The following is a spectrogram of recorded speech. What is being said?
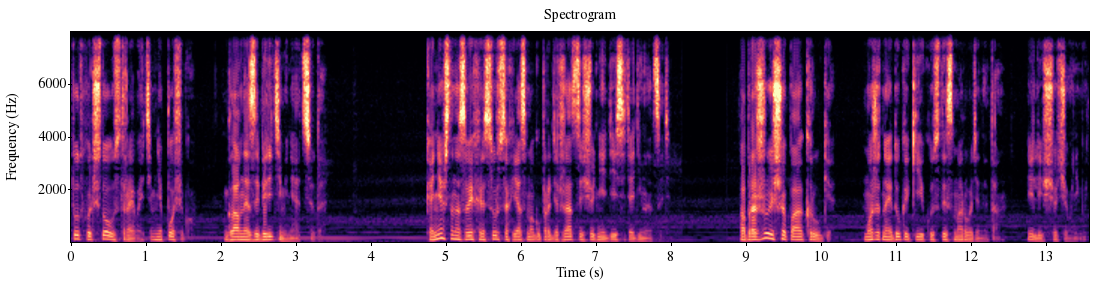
Тут хоть что устраивайте, мне пофигу. Главное, заберите меня отсюда. Конечно, на своих ресурсах я смогу продержаться еще дней 10-11. Поброжу еще по округе. Может, найду какие кусты смородины там. Или еще чего-нибудь.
